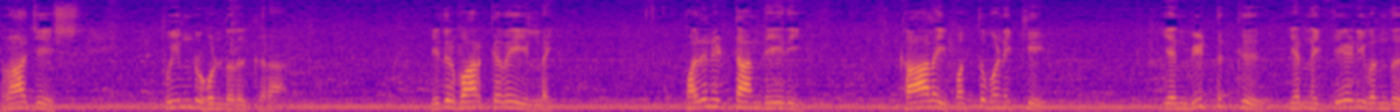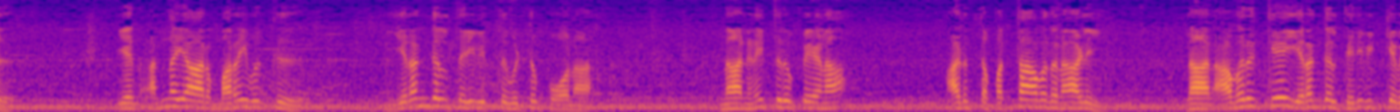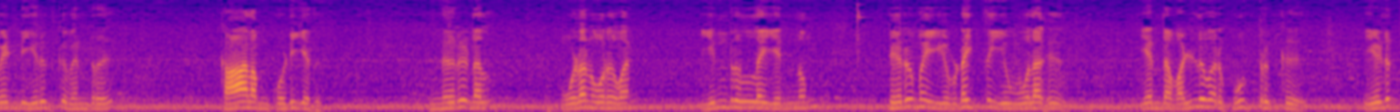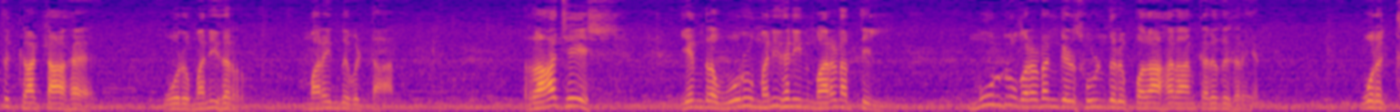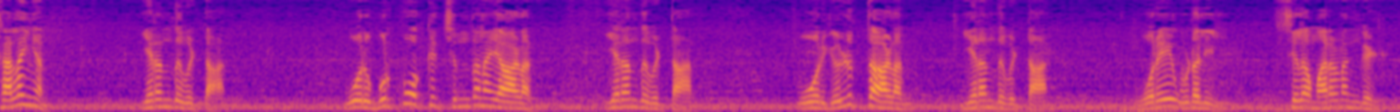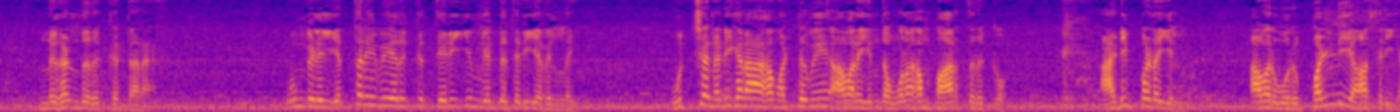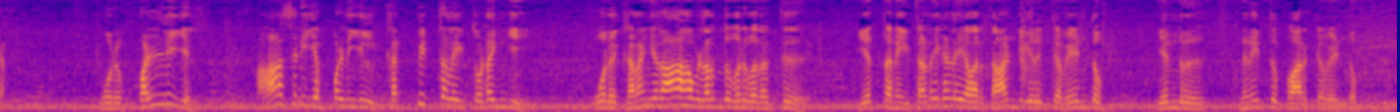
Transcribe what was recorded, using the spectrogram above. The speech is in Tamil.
ராஜேஷ் துயின்று கொண்டிருக்கிறார். எதிர்பார்க்கவே இல்லை. பதினெட்டாம் தேதி காலை பத்து மணிக்கு என் வீட்டுக்கு என்னை தேடி வந்து என் அன்னையார் மறைவுக்கு இரங்கல் தெரிவித்துவிட்டு போனார். நான் நினைத்திருப்பேனா? அடுத்த பத்தாவது நாளில் நான் அவருக்கே இரங்கல் தெரிவிக்க வேண்டி இருக்கும் என்று காலம் கொடியது. நெருடல் உடன் ஒருவன் இன்றில்லை என்னும் பெருமை உடைத்து இவ்வுலகு என்ற வள்ளுவர் கூற்றுக்கு எடுத்துக்காட்டாக ஒரு மனிதர் மறைந்துவிட்டார் ராஜேஷ் என்ற ஒரு மனிதனின் மரணத்தில் மூன்று வருடங்கள் சூழ்ந்திருப்பதாக நான் கருதுகிறேன். ஒரு கலைஞன் இறந்து விட்டான். ஒரு முற்போக்கு சிந்தனையாளன் இறந்து விட்டான். ஓர் எழுத்தாளன் இறந்து விட்டான். ஒரே உடலில் சில மரணங்கள் நிகழ்ந்திருக்கின்றன. உங்களில் எத்தனை பேருக்கு தெரியும் என்று தெரியவில்லை. உச்ச நடிகராக மட்டுமே அவரை இந்த உலகம் பார்த்திருக்கும். அடிப்படையில் அவர் ஒரு பள்ளி ஆசிரியர். ஒரு பள்ளியில் ஆசிரிய பணியில் கற்பித்தலை தொடங்கி ஒரு கலைஞராக வளர்ந்து வருவதற்கு எத்தனை தடைகளை அவர் தாண்டி இருக்க வேண்டும் என்று நினைத்து பார்க்க வேண்டும்.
